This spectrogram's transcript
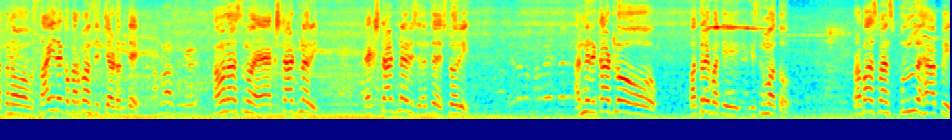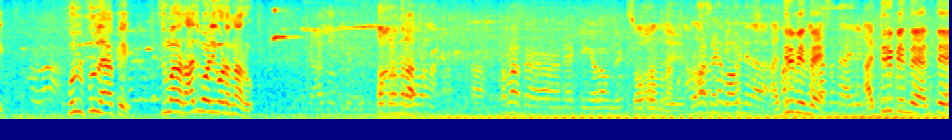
అతను స్థాయి దగ్గర పర్ఫార్మెన్స్ ఇచ్చాడు అంతే. కమల్ హాసన్ గారు? కమల్ హాసన్ ఎక్స్ట్రాడినరీ ఎక్స్ట్రాడినరీ అంతే స్టోరీ అన్ని రికార్డులు బద్దలైపోతాయి ఈ సినిమాతో. Prabhas fans full happy full full happy సినిమాలో రాజమౌళి కూడా ఉన్నారు. కమల్ హాసన్ యాక్టింగ్ ఎలా ఉంది? సూపర్ ఉందన్న ప్రభాస్ యాక్టింగ్ అదిరిపిందే అదిరిపిందే అంతే.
